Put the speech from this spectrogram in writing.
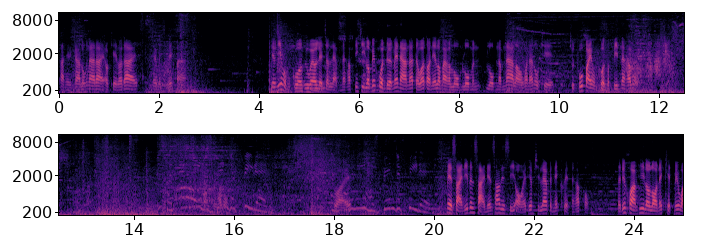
อ่านเหตุการณ์ลวงหน้าได้ โอเคเราได้เอเมสเล็กมา เกมนี้ผมกลัวคือไวโอเลตจะแหลมนะครับ จริงๆ เราไม่ควรเดินแม่น้ำนะ แต่ว่าตอนนี้เรามากับลมลมมันลมนำหน้าเรา เพราะนั้นโอเค จุดพลุไปผมกดสปินนะครับผมสวยเมสายนี้เป็นสายเน้นสร้างซีซีออกไอเทมชิ้นแรกเป็นเน็กเครดนะครับผม แต่ด้วยความที่เรารอเน็กเครดไม่ไหว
